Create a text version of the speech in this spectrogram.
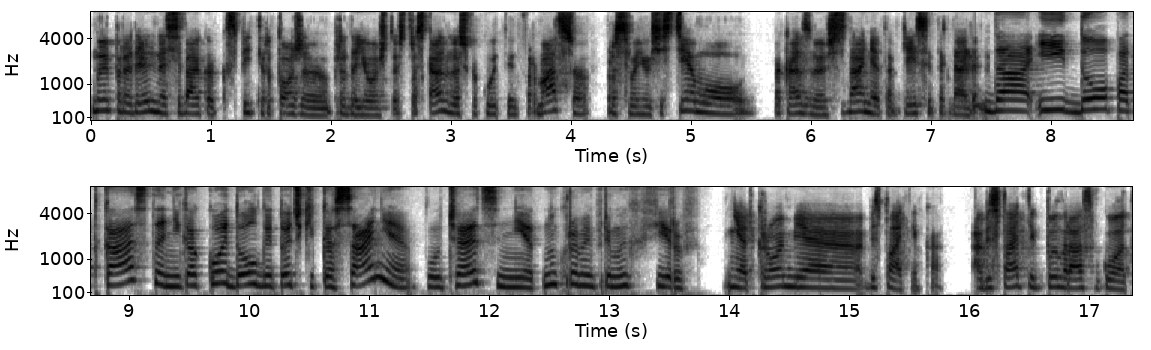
ну и параллельно себя как спикер тоже продаешь, то есть рассказываешь какую-то информацию про свою систему, показываешь знания, там, кейсы и так далее. Да, и до подкаста никакой долгой точки касания, получается, нет, ну, кроме прямых эфиров. Нет, кроме бесплатника. А бесплатник был раз в год.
